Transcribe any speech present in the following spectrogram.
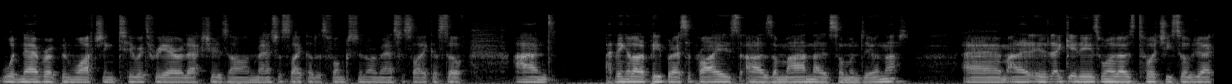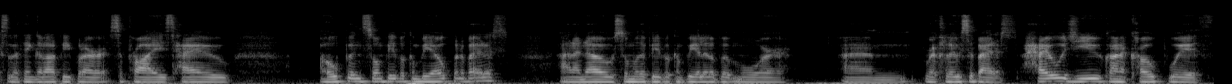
would never have been watching two or three hour lectures on menstrual cycle dysfunction or menstrual cycle stuff. And I think a lot of people are surprised as a man that is someone doing that. Um, and it, it, like it is one of those touchy subjects, and I think a lot of people are surprised how open some people can be open about it. And I know some other people can be a little bit more um, recluse about it. How would you kind of cope with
